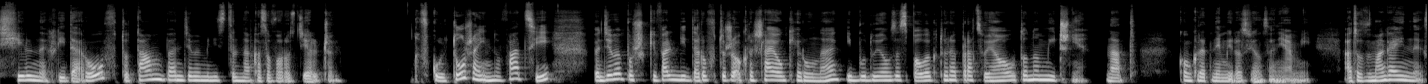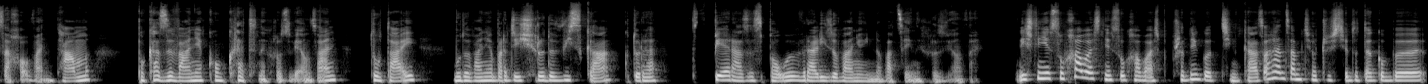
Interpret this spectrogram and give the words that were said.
silnych liderów, to tam będziemy mieli styl nakazowo-rozdzielczy. W kulturze innowacji będziemy poszukiwali liderów, którzy określają kierunek i budują zespoły, które pracują autonomicznie nad konkretnymi rozwiązaniami. A to wymaga innych zachowań. Tam pokazywania konkretnych rozwiązań, tutaj budowania bardziej środowiska, które wspiera zespoły w realizowaniu innowacyjnych rozwiązań. Jeśli nie słuchałeś, nie słuchałaś poprzedniego odcinka, zachęcam Cię oczywiście do tego, by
